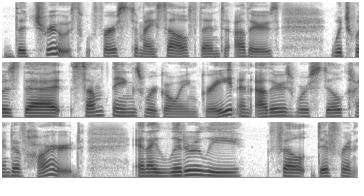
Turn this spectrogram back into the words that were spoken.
the truth, first to myself, then to others, which was that some things were going great and others were still kind of hard. And I literally felt different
